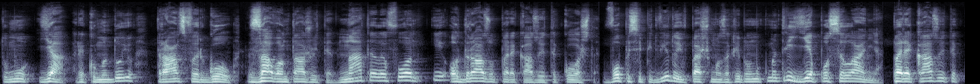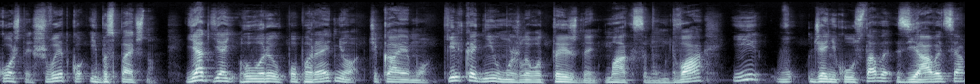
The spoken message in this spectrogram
Тому я рекомендую TransferGo. Завантажуйте на телефон і одразу переказуйте кошти. В описі під відео і в першому закріпленому коментарі є посилання. Переказуйте кошти швидко і безпечно. Як я й говорив попередньо, чекаємо кілька днів, можливо, тиждень, максимум два, і в Дженіку устави з'явиться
